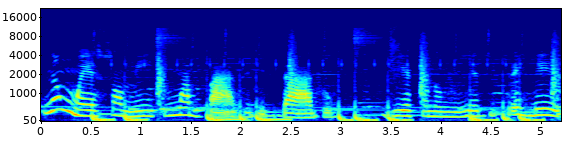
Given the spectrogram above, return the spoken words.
Não é somente uma base de dados de economia de três meses,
